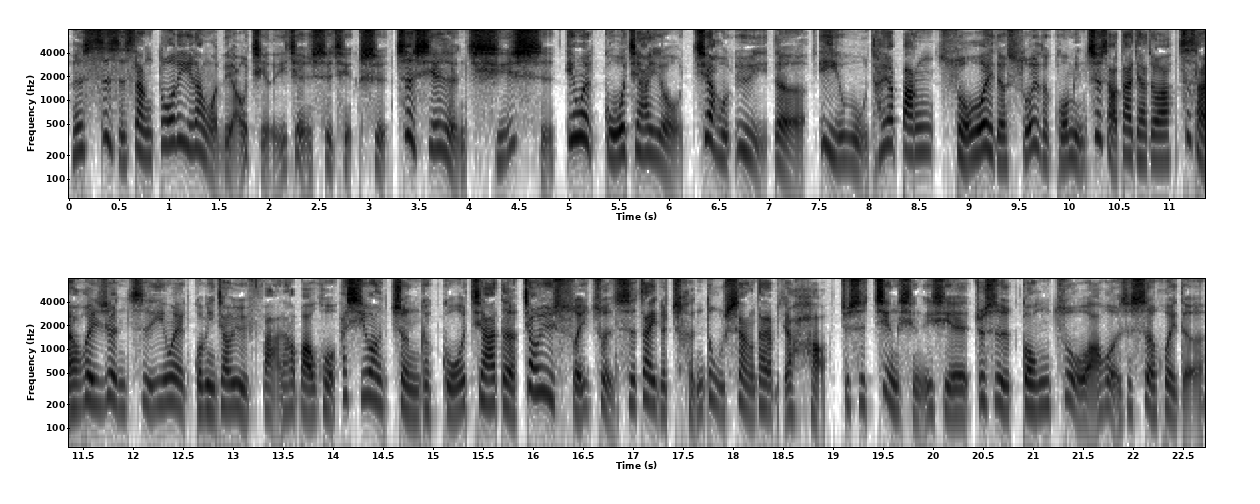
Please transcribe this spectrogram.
可是事实上，多莉让我了解了一件事情是：这些人其实因为国家有教育的义务，他要帮所谓的所有的国民，至少大家都要至少要会认字，因为国民教育法，然后包括他希望整个国家的教育水准是在一个程度上大家比较好，就是进行一些就是工作啊，或者是社会的。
